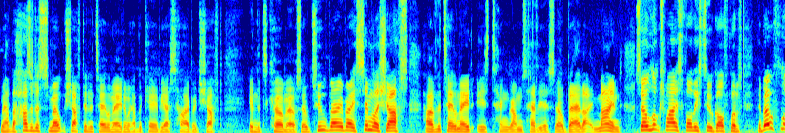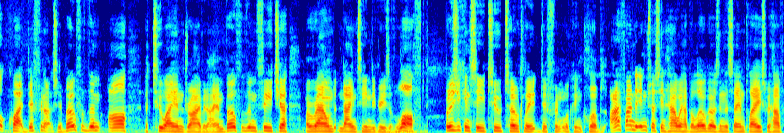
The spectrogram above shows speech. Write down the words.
we have the HZRDUS Smoke shaft in the TaylorMade and we have the KBS hybrid shaft in the Takomo. So two very, very similar shafts. However, the TaylorMade is 10 grams heavier, so bear that in mind. So looks wise for these two golf clubs, they both look quite different actually. Both of them are a two iron driving iron. Both of them feature around 19 degrees of loft. But as you can see, two totally different looking clubs. I find it interesting how we have the logos in the same place, we have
